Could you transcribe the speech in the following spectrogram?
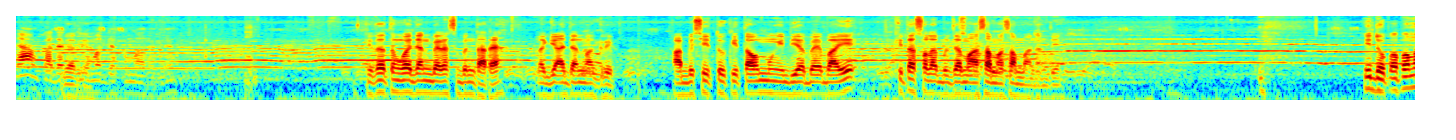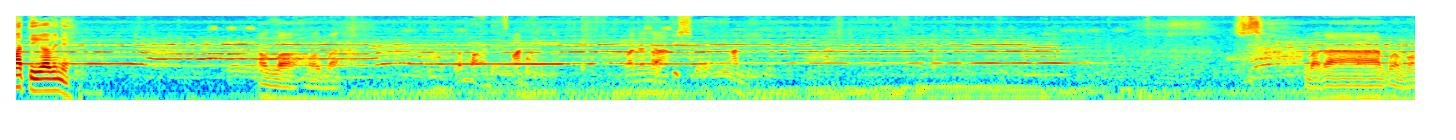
Nyangka dari rumah dia kemarin ya. Kita tunggu ajan beres sebentar ya. Lagi ajan maghrib. Habis itu kita omongin dia baik-baik. Kita sholat berjamaah sama-sama nanti. Hidup apa mati kau ini? Allah Akbar. Lemah deh. Badannya Habis habis. Barab kamu.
